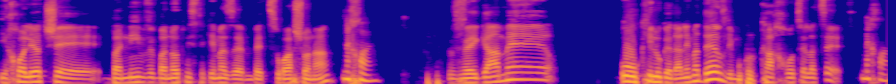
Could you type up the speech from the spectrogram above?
יכול להיות שבנים ובנות מסתכלים על זה בצורה שונה. נכון. וגם אה, הוא כאילו גדל עם הדרזלים הוא כל כך רוצה לצאת. נכון.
